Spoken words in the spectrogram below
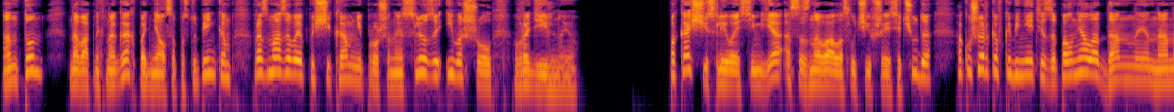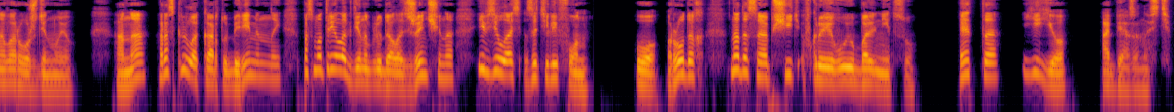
Антон на ватных ногах поднялся по ступенькам, размазывая по щекам непрошенные слезы и вошел в родильную. Пока счастливая семья осознавала случившееся чудо, акушерка в кабинете заполняла данные на новорожденную. Она раскрыла карту беременной, посмотрела, где наблюдалась женщина, и взялась за телефон. О родах надо сообщить в краевую больницу. Это ее обязанность.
